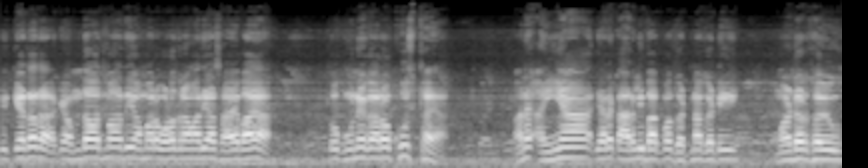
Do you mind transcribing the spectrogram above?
કહેતા હતા કે અમદાવાદમાંથી અમારા વડોદરામાંથી આ સાહેબ આવ્યા તો ગુનેગારો ખુશ થયા. અને અહીંયા જ્યારે કારલીબાગમાં ઘટના ઘટી, મર્ડર થયું,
